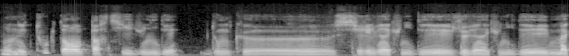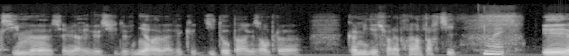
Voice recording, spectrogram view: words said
On mhm. est tout le temps parti d'une idée. Donc euh, Cyril vient avec une idée, je viens avec une idée, Maxime, euh, ça lui est arrivé aussi de venir euh, avec Dito par exemple comme idée sur la première partie. Et,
